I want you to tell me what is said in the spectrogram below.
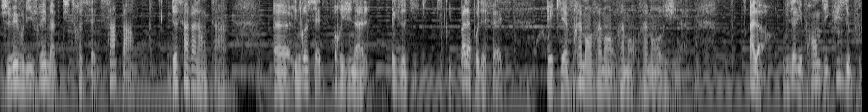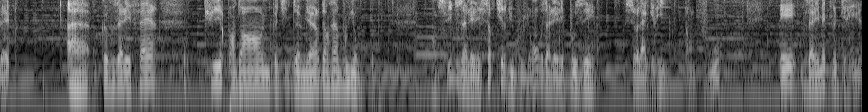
Je vais vous livrer ma petite recette sympa de Saint-Valentin. Euh, une recette originale, exotique, qui coûte pas la peau des fesses et qui est vraiment, vraiment, vraiment, vraiment originale. Alors, vous allez prendre des cuisses de poulet euh, que vous allez faire cuire pendant une petite demi-heure dans un bouillon. Ensuite, vous allez les sortir du bouillon, vous allez les poser sur la grille dans le four et vous allez mettre le grill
